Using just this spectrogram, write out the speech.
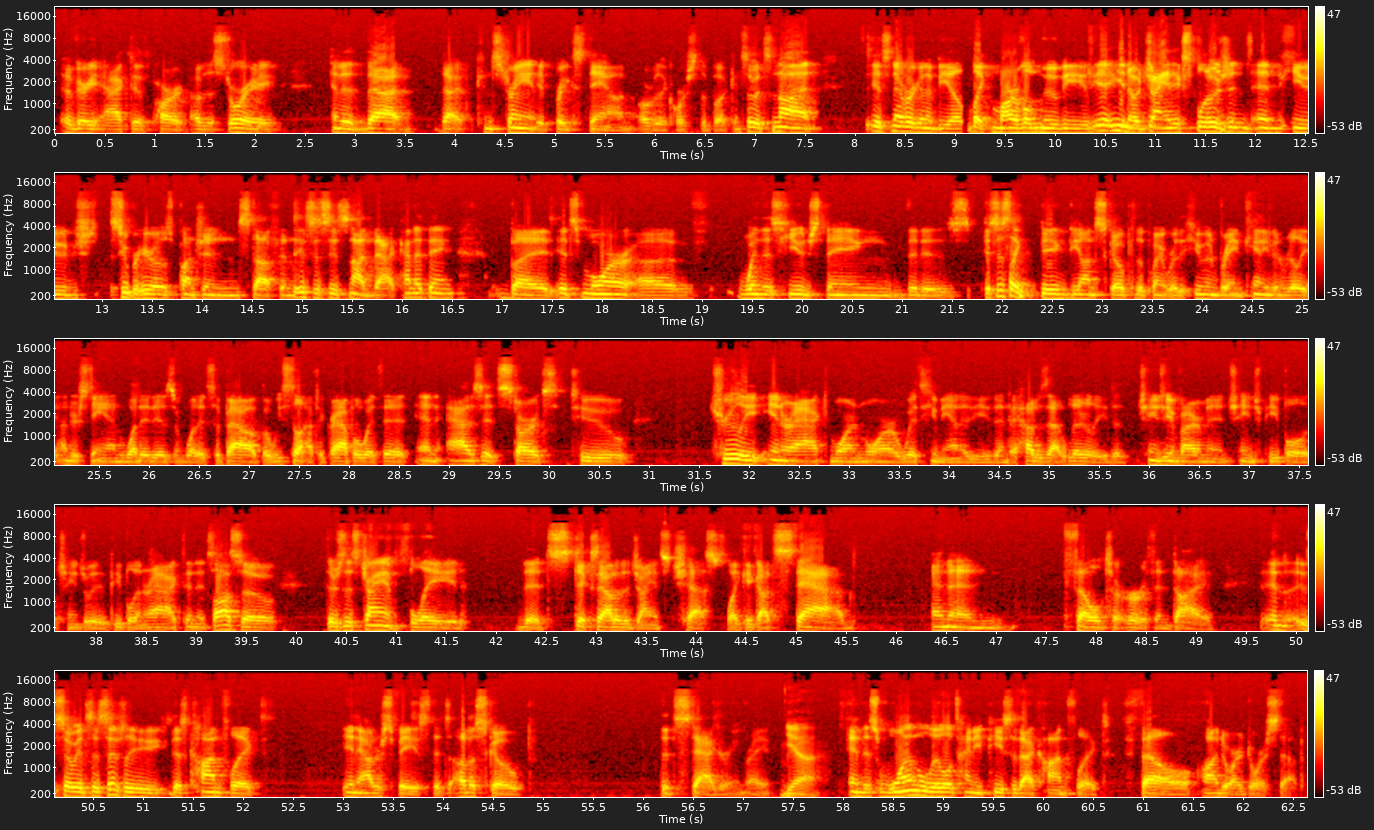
a very active part of the story, and that that that constraint it breaks down over the course of the book, and so it's not it's never going to be a like Marvel movie, you know, giant explosions and huge superheroes punching stuff. And it's just, it's not that kind of thing. But it's more of when this huge thing that is, it's just like big beyond scope to the point where the human brain can't even really understand what it is and what it's about, but we still have to grapple with it. And as it starts to, truly interact more and more with humanity, then how does that literally to change the environment, change people, change the way that people interact? And it's also there's this giant blade that sticks out of the giant's chest, like it got stabbed and then fell to earth and died. And so it's essentially this conflict in outer space that's of a scope that's staggering, right? Yeah. And this one little tiny piece of that conflict fell onto our doorstep.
